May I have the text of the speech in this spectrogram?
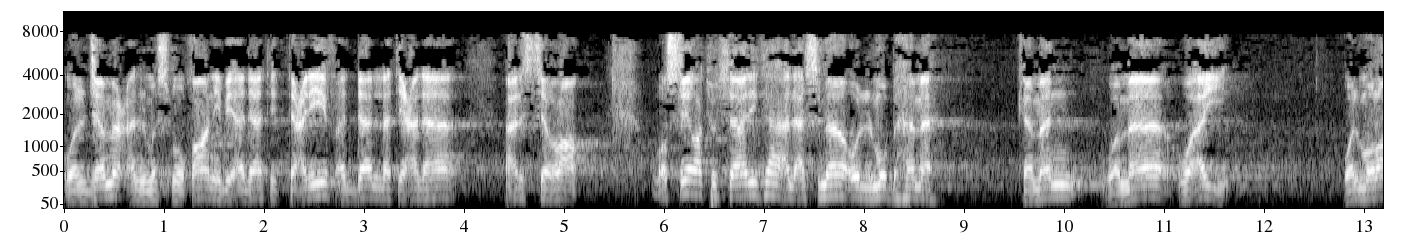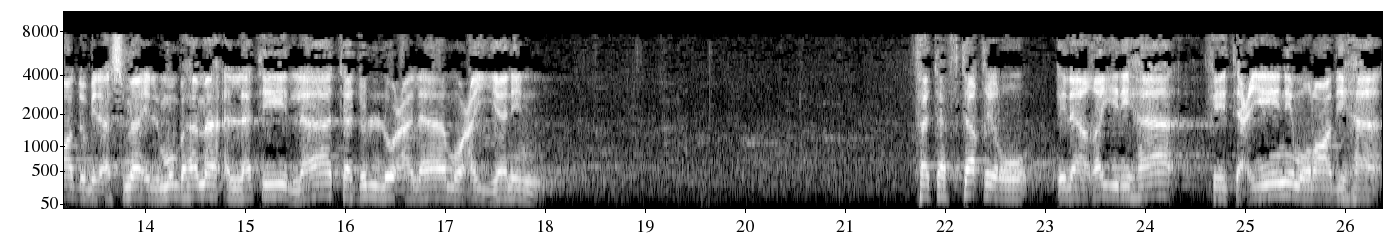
والجمع المسبوقان بأداة التعريف الدالة على الاستغراق. والصيغة الثالثة الأسماء المبهمة كمن وما وأي. والمراد بالأسماء المبهمة التي لا تدل على معين. فتفتقر إلى غيرها في تعيين مرادها.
